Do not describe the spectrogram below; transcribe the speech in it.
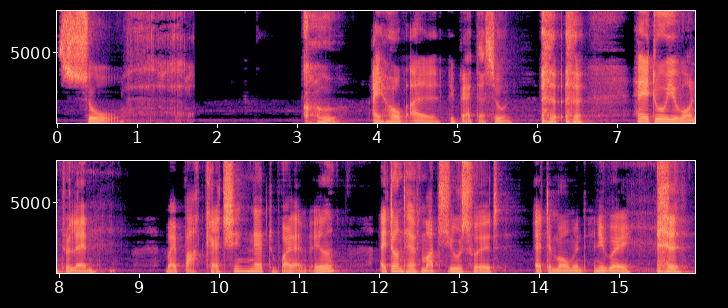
So. Cool. I hope I'll be better soon. hey, do you want to learn my bug catching net while I'm ill? I don't have much use for it at the moment anyway.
